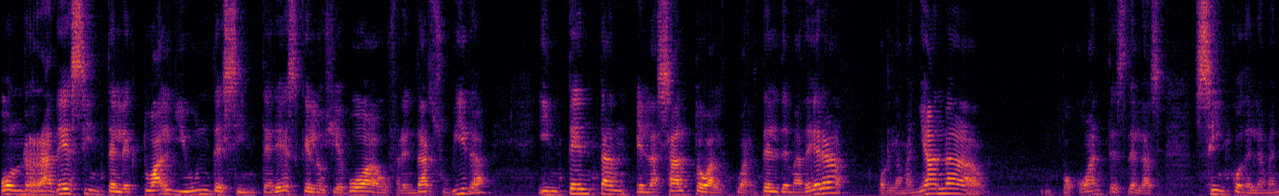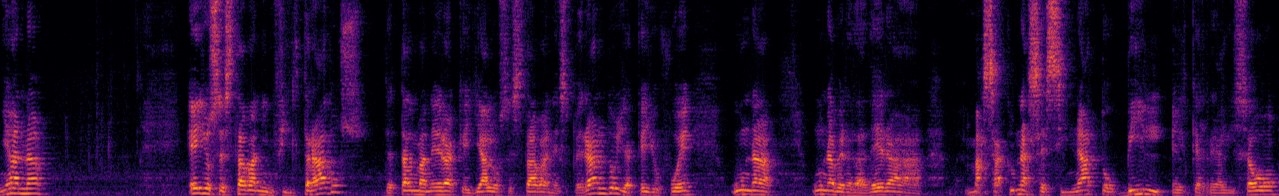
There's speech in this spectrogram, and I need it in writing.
honradez intelectual y un desinterés que los llevó a ofrendar su vida, intentan el asalto al cuartel de madera por la mañana, un poco antes de las 5 de la mañana. Ellos estaban infiltrados, de tal manera que ya los estaban esperando y aquello fue una, una verdadera masacre, un asesinato vil el que realizó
